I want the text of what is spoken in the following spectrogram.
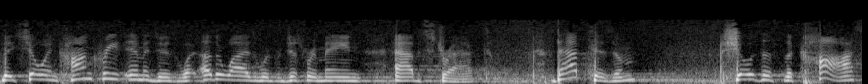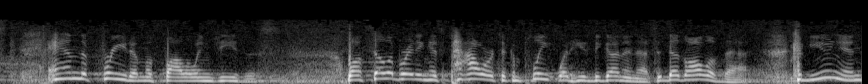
They show in concrete images what otherwise would just remain abstract. Baptism shows us the cost and the freedom of following Jesus while celebrating his power to complete what he's begun in us. It does all of that. Communion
